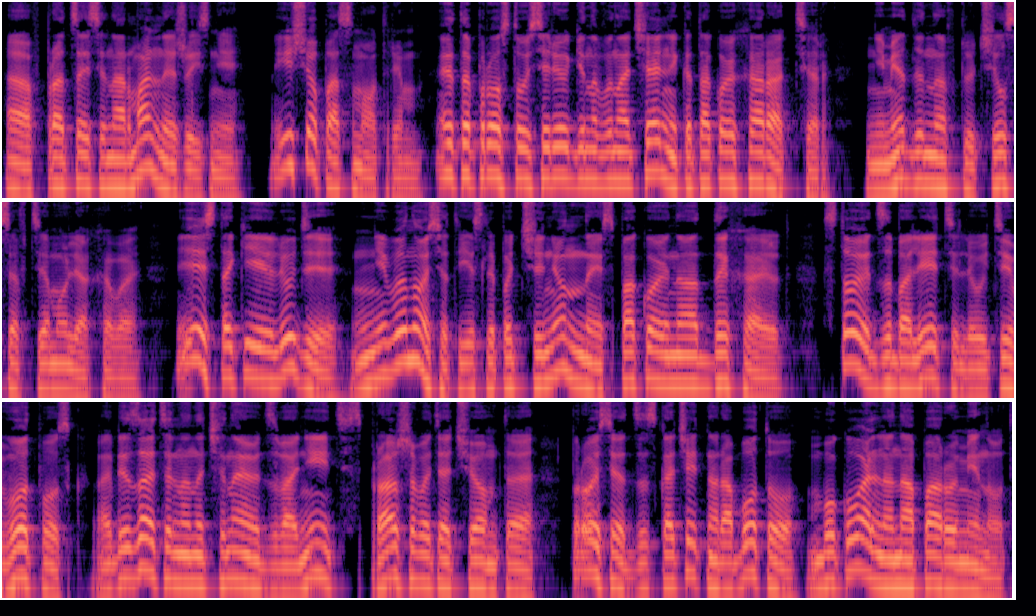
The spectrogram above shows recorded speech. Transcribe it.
а в процессе нормальной жизни еще посмотрим. Это просто у Серегиного начальника такой характер. Немедленно включился в тему Ляхова. Есть такие люди, не выносят, если подчиненные спокойно отдыхают. Стоит заболеть или уйти в отпуск, обязательно начинают звонить, спрашивать о чем-то, просят заскочить на работу буквально на пару минут.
